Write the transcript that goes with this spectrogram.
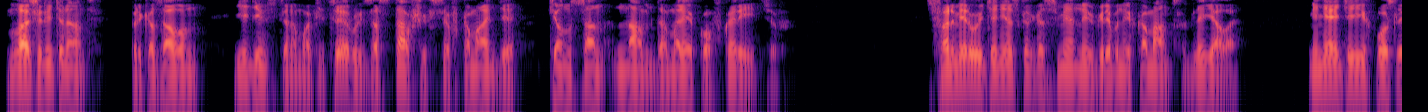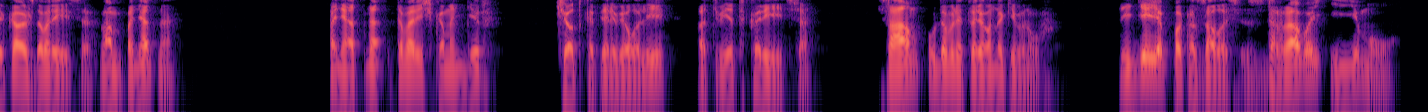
«Младший лейтенант», — приказал он единственному офицеру из оставшихся в команде Кёнсан Намда моряков-корейцев. Сформируйте несколько сменных гребных команд для Яла. Меняйте их после каждого рейса. Вам понятно? Понятно, товарищ командир. Четко перевел Ли ответ корейца, сам удовлетворенно кивнув. Идея показалась здравой и ему.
